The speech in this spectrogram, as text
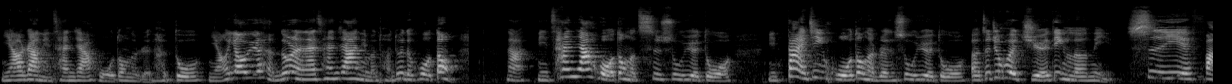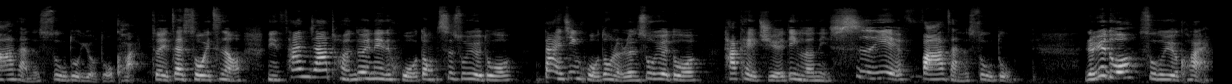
你要让你参加活动的人很多，你要邀约很多人来参加你们团队的活动，那你参加活动的次数越多。你带进活动的人数越多，呃，这就会决定了你事业发展的速度有多快。所以再说一次哦，你参加团队内的活动次数越多，带进活动的人数越多，它可以决定了你事业发展的速度。人越多，速度越快；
